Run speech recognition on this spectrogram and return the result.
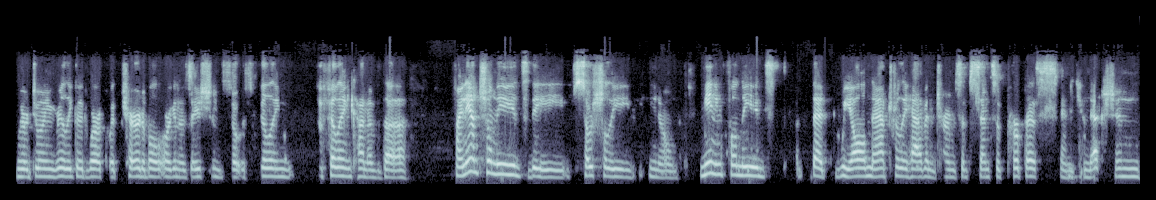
We were doing really good work with charitable organizations, so it was filling fulfilling kind of the financial needs, the socially, you know, meaningful needs that we all naturally have in terms of sense of purpose and mm-hmm. connection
